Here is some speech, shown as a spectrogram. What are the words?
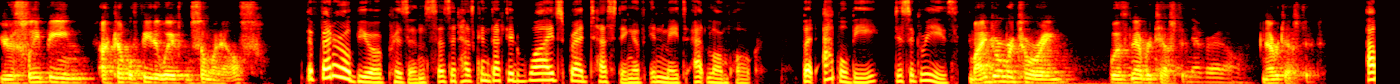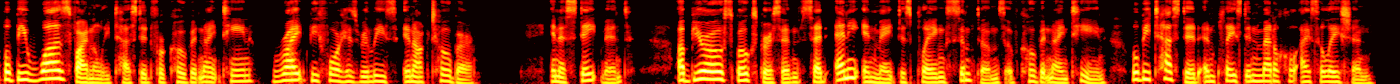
You're sleeping a couple feet away from someone else. The Federal Bureau of Prisons says it has conducted widespread testing of inmates at Lompoc, but Appleby disagrees. My dormitory was never tested. Never at all. Never tested. Appleby was finally tested for COVID 19 right before his release in October. In a statement, a Bureau spokesperson said any inmate displaying symptoms of COVID 19 will be tested and placed in medical isolation.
